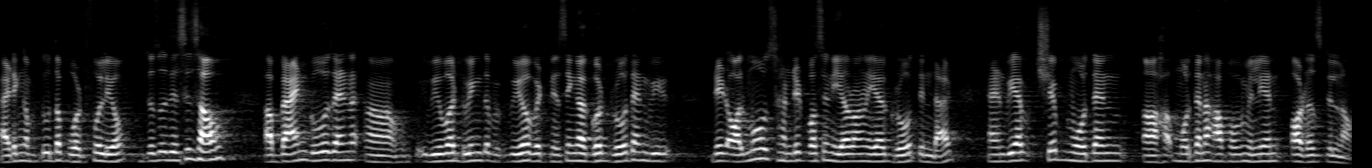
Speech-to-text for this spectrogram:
adding up to the portfolio. So this is how a brand goes, and uh, we were doing the, we were witnessing a good growth, and we did almost 100% year-on-year growth in that, and we have shipped more than uh, more than a half of a million orders till now.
